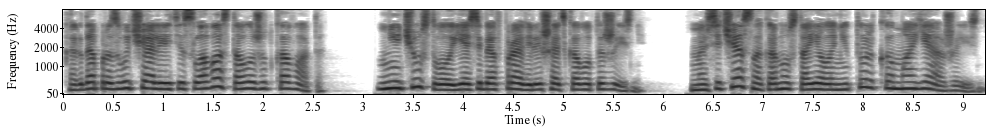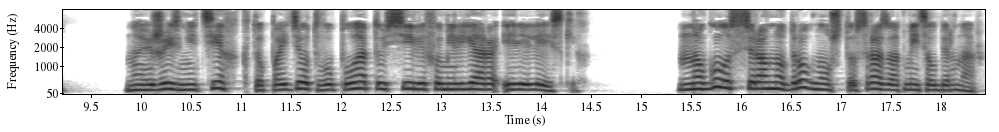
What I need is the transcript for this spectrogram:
Когда прозвучали эти слова, стало жутковато. Не чувствовала я себя вправе лишать кого-то жизни. Но сейчас на кону стояла не только моя жизнь, но и жизни тех, кто пойдет в уплату силе фамильяра и релейских. Но голос все равно дрогнул, что сразу отметил Бернар.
